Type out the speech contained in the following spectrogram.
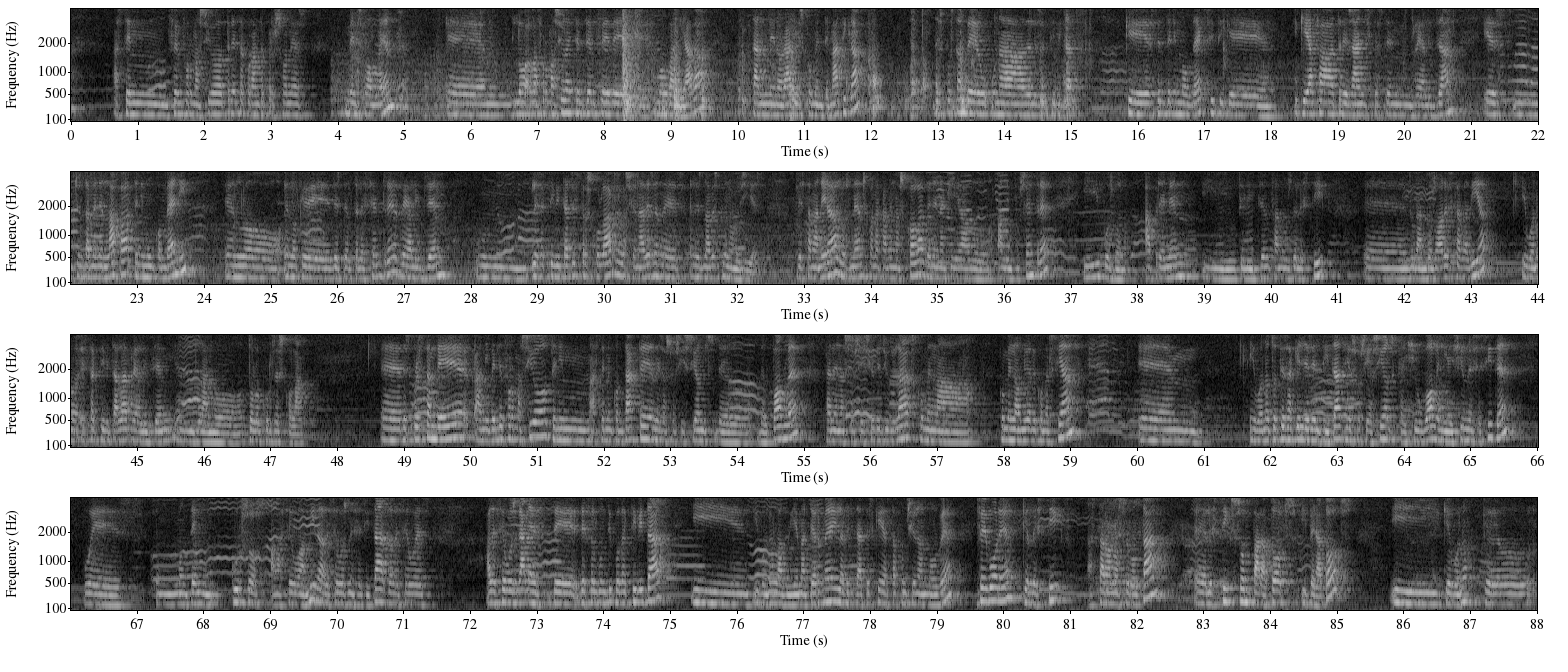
estem fent formació a 30-40 persones mensualment. Eh, la formació la intentem fer de molt variada, tant en horaris com en temàtica. Després també una de les activitats que estem tenint molt d'èxit i, que, i que ja fa 3 anys que estem realitzant és, mm, juntament amb l'APA, tenim un conveni en lo, en lo que des del telecentre realitzem un, les activitats extraescolars relacionades amb les, amb les noves tecnologies. D'esta manera, els nens, quan acaben l'escola, venen aquí al, a l'infocentre i pues, bueno, aprenen i utilitzen, fan ús de les TIC eh, durant dues hores cada dia i bueno, aquesta activitat la realitzem durant lo, tot el curs escolar. Eh, després també a nivell de formació tenim, estem en contacte amb les associacions del, del poble, tant en l'associació de jubilats com en la, com en la Unió de Comerciants. Eh, I bueno, totes aquelles entitats i associacions que així ho volen i així ho necessiten, pues, muntem cursos a la seva mida, a les seues necessitats, a les seues, a les seues ganes de, de fer algun tipus d'activitat i, i bueno, la duiem a terme i la veritat és que ja està funcionant molt bé. Fer veure que les TIC estan al nostre voltant, eh, les TIC són per a tots i per a tots i que, bueno, que el,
